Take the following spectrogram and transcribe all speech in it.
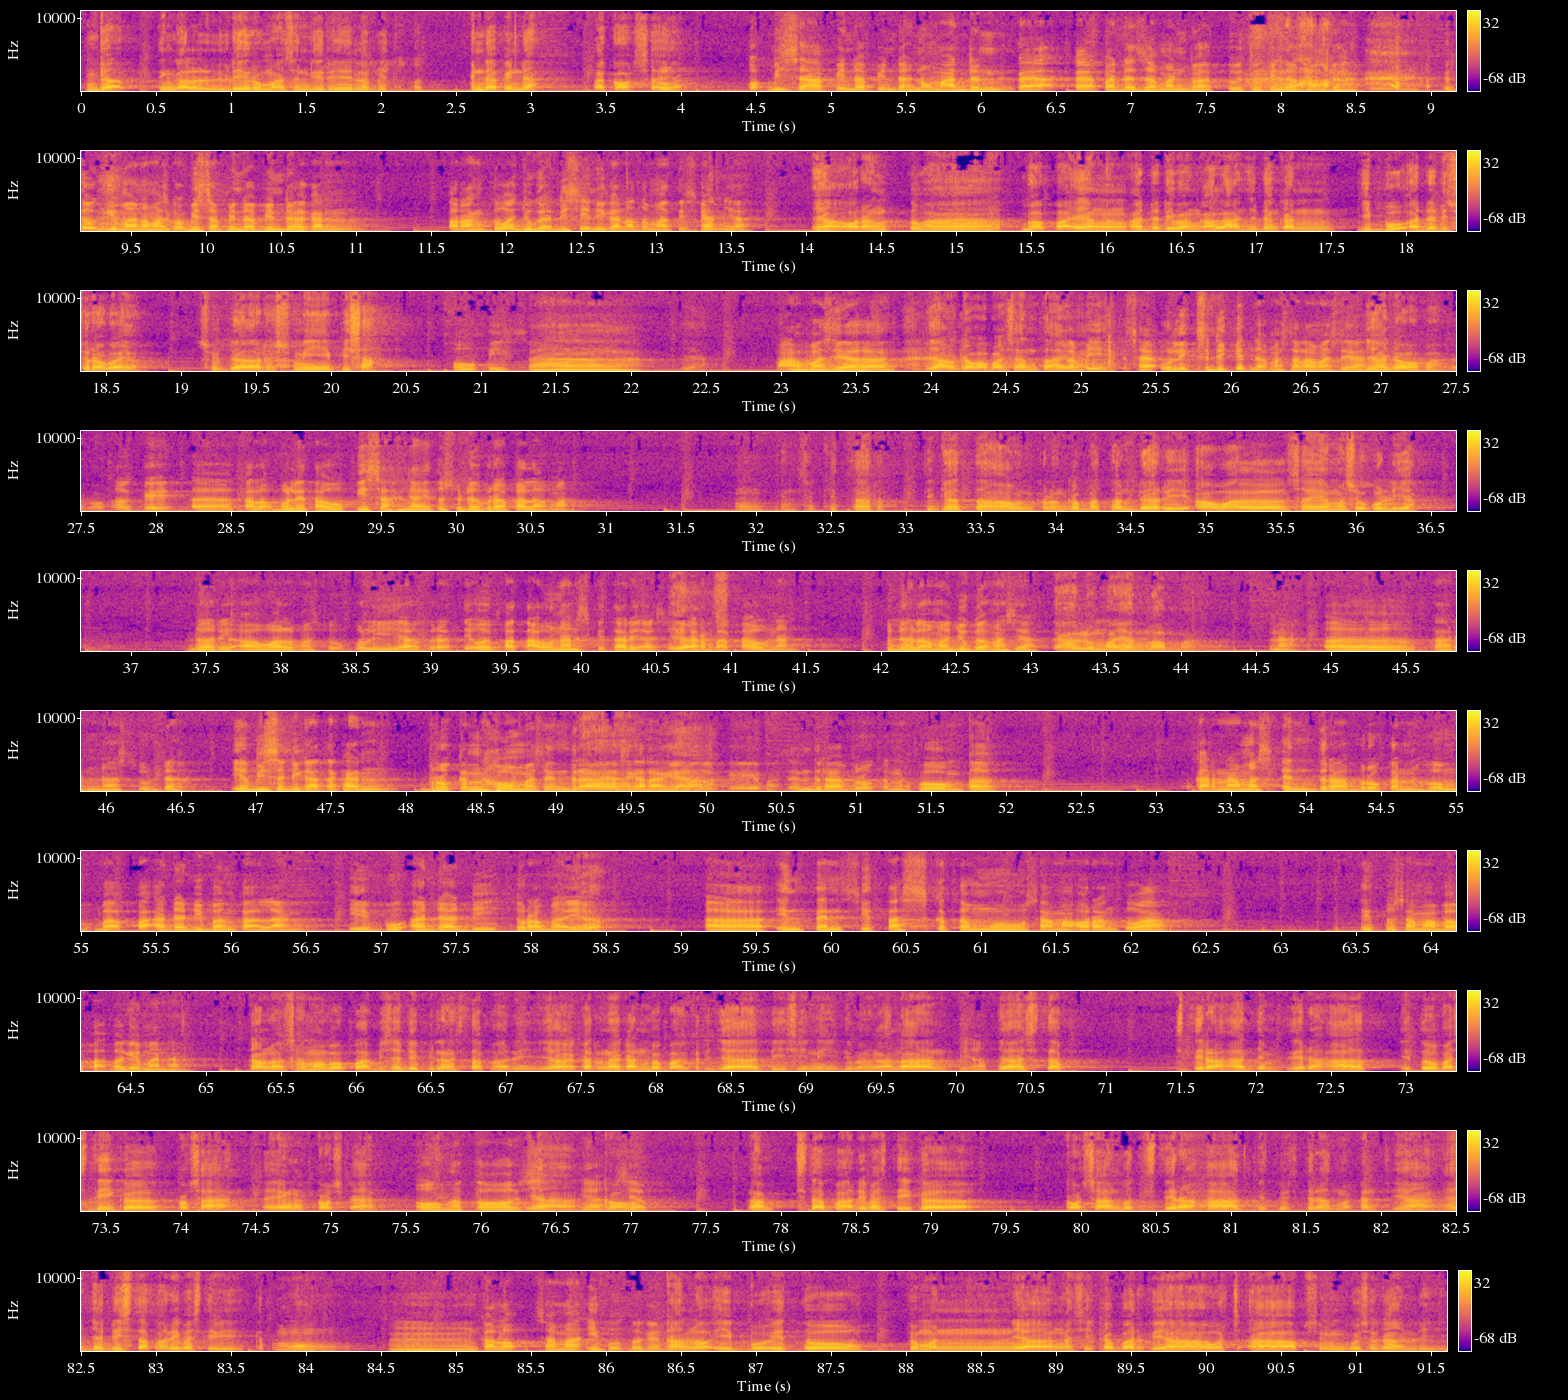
enggak tinggal di rumah sendiri, lebih tepat pindah-pindah ngekos saya. Kok bisa pindah-pindah nomaden kayak kayak pada zaman batu itu pindah-pindah. itu gimana mas kok bisa pindah-pindah kan orang tua juga di sini kan otomatis kan ya? Ya, orang tua bapak yang ada di Bangkalan, sedangkan ibu ada di Surabaya. Sudah resmi pisah. Oh pisah. Ya, Maaf mas ya. ya enggak apa-apa santai. Tapi saya ulik sedikit enggak masalah mas ya? ya enggak apa-apa. Oke, eh, kalau boleh tahu pisahnya itu sudah berapa lama? Mungkin sekitar tiga tahun, kalau enggak empat tahun dari awal saya masuk kuliah. Dari awal masuk kuliah berarti oh empat tahunan sekitar ya, sekitar empat tahunan. Sudah lama juga mas ya? Ya lumayan lama. Nah, eh, karena sudah ya bisa dikatakan broken home Mas Endra ya Nah, sekarang iya. ya. Oke, Mas Endra broken home. Eh, karena Mas Endra broken home, Bapak ada di Bangkalan, Ibu ada di Surabaya. Iya. Eh, intensitas ketemu sama orang tua itu sama Bapak bagaimana? Kalau sama bapak bisa dibilang setiap hari. Ya karena kan bapak kerja di sini di Bangkalan. Yap. Ya setiap istirahat jam istirahat itu pasti ke kosan. Saya ngekos kan. Oh, ngekos. Ya, ya ngekos. siap. Nah setiap hari pasti ke kosan buat istirahat gitu istirahat makan siang. Ya jadi setiap hari pasti ketemu. Hmm, kalau sama Ibu bagaimana? Kalau ibu itu cuman ya ngasih kabar via WhatsApp seminggu sekali.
